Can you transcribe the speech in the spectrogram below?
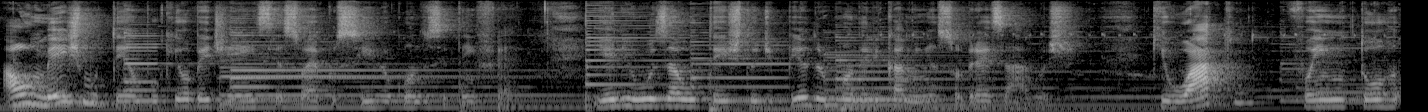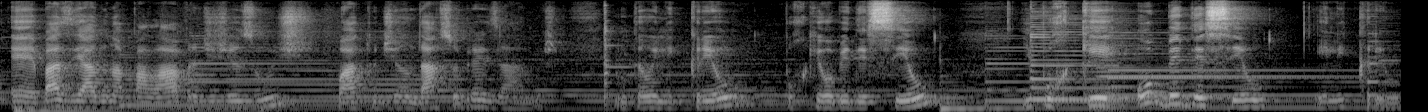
ao mesmo tempo que obediência só é possível quando se tem fé. E ele usa o texto de Pedro quando ele caminha sobre as águas, que o ato foi em é, baseado na palavra de Jesus, o ato de andar sobre as águas. Então ele creu porque obedeceu e porque obedeceu ele creu.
